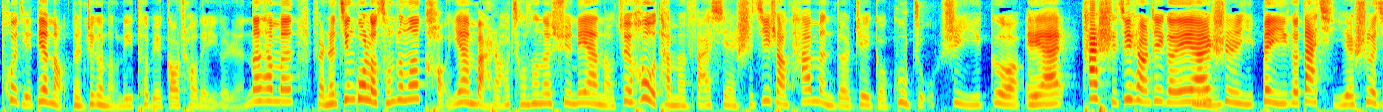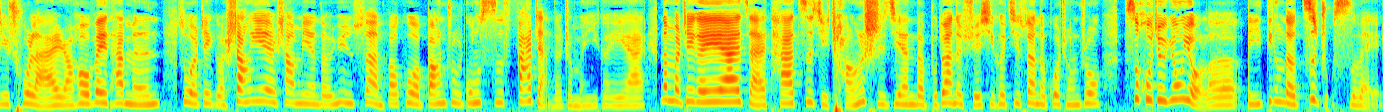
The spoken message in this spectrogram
破解电脑的这个能力特别高超的一个人。那他们反正经过了层层的考验吧，然后层层的训练呢，最后他们发现，实际上他们的这个雇主是一个 AI。它实际上这个 AI 是被一个大企业设计出来，然后为他们做这个商业上面的运算，包括帮助公司发展的这么一个 AI。那么这个 AI 在它自己长时间的不断的学习和计算的过程中，似乎就拥有了一定的自主思维。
